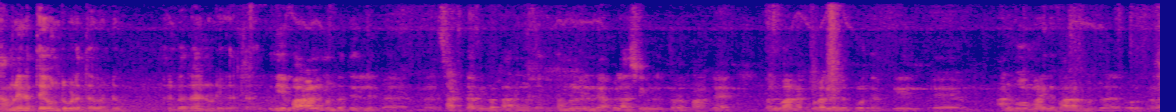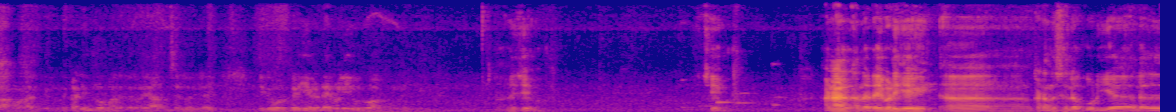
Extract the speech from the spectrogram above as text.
தமிழினத்தை ஒன்றுபடுத்த வேண்டும் என்பதுதான் என்னுடைய கருத்து. புதிய பாராளுமன்றத்தில் சட்ட விவகாரங்கள் தமிழர்களுடைய அபிலாஷைகள் தொடர்பாக வலுவான குரல் எழுப்புவதற்கு அனுபவம் வாய்ந்த பாராளுமன்ற உறுப்பினராக வளர்க்கிறது கடினமாக மாநிலத்தில் யாரும் செல்லவில்லை. இது ஒரு பெரிய இடைவெளியை உருவாக்கும் நினைக்கிறேன். நிச்சயமா. நிச்சயமா. ஆனால் அந்த இடைவெளியை கடந்து செல்லக்கூடிய அல்லது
